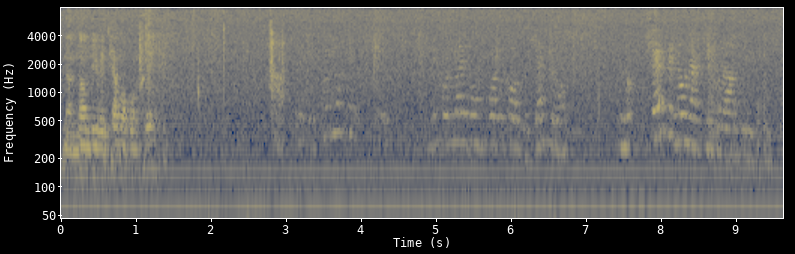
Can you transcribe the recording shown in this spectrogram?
non, non diventiamo concreti. sempre non articolando il tutto. È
